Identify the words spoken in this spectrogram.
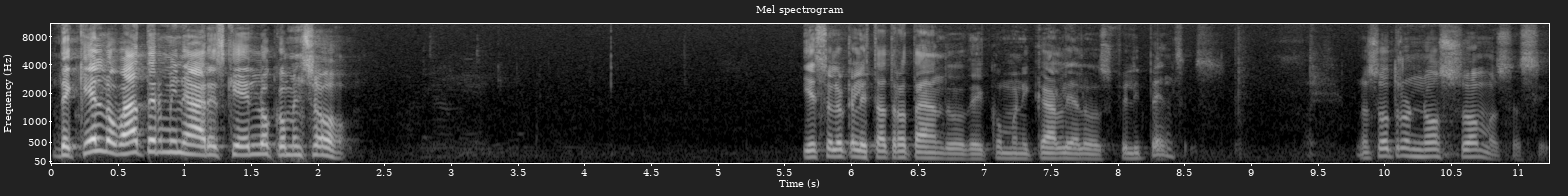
de que Él lo va a terminar es que Él lo comenzó. Y eso es lo que le está tratando de comunicarle a los filipenses. Nosotros no somos así.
